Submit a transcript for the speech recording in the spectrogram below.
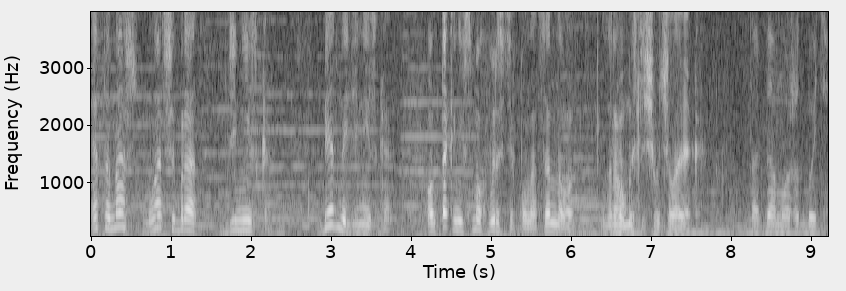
это наш младший брат Дениска. Бедный Дениска. Он так и не смог вырасти в полноценного здравомыслящего человека. Тогда, может быть,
